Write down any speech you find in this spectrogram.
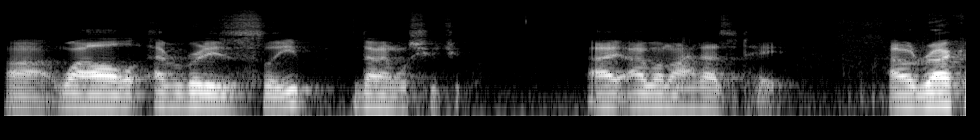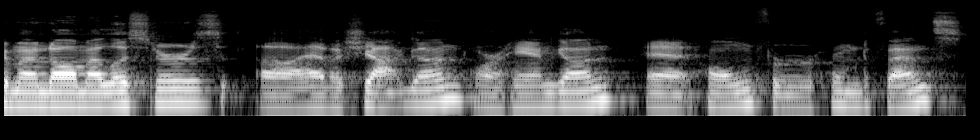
uh, while everybody's asleep, then I will shoot you. I, I will not hesitate. I would recommend all my listeners uh, have a shotgun or a handgun at home for home defense.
